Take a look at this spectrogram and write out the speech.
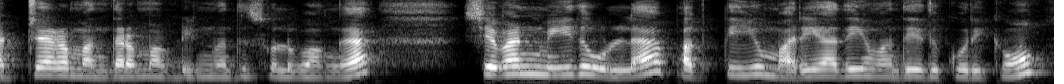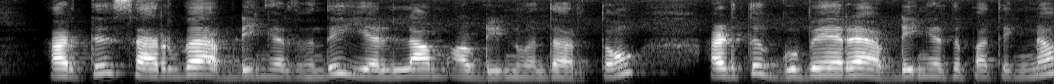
அட்சர மந்திரம் அப்படின்னு வந்து சொல்லுவாங்க. சிவன் மீது உள்ள பக்தியும் மரியாதையும் வந்து இது குறிக்கும். அடுத்து சர்வ அப்படிங்கிறது வந்து எல்லாம் அப்படின்னு வந்து அர்த்தம். அடுத்து குபேர அப்படிங்கிறது பார்த்திங்கன்னா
